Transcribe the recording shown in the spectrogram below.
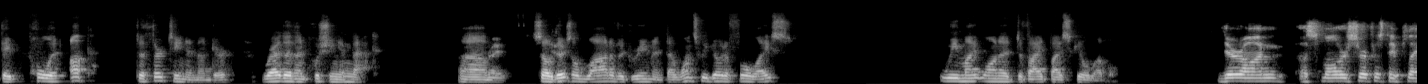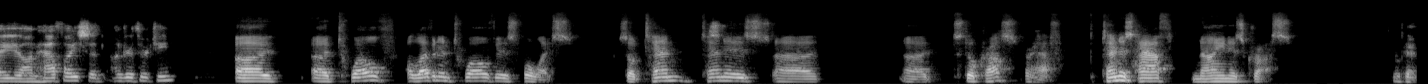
they pull it up to 13 and under rather than pushing it hmm. back. Um, right. So yeah. there's a lot of agreement that once we go to full ice, we might want to divide by skill level. They're on a smaller surface. They play on half ice at under 13? Uh, uh, 12, 11 and 12 is full ice. So 10, 10 is uh, uh, still cross or half. 10 is half, nine is cross. Okay.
